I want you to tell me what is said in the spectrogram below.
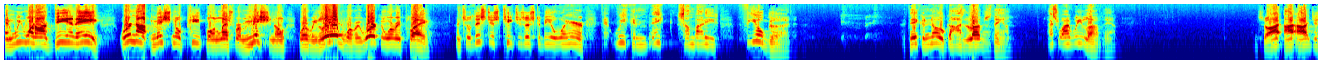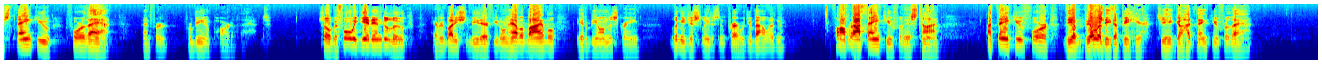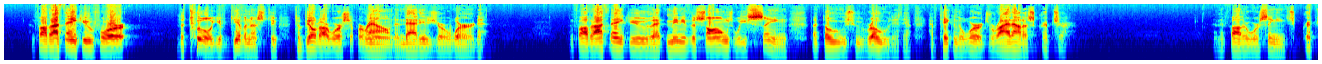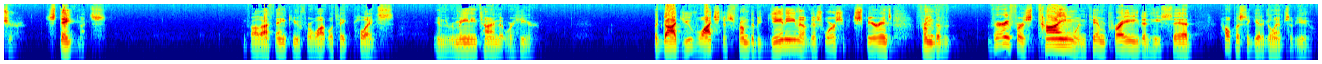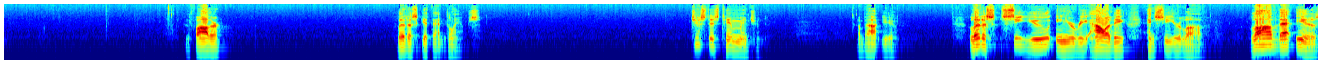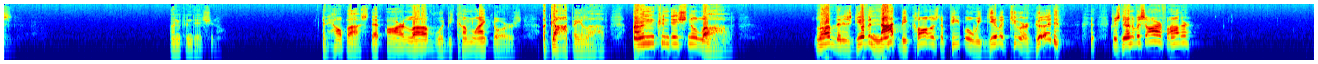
And we want our DNA. We're not missional people unless we're missional where we live, where we work, and where we play. And so this just teaches us to be aware that we can make somebody feel good. That they can know God loves them. That's why we love them. And so I, I, I just thank you for that and for, for being a part of that. So before we get into Luke, everybody should be there. If you don't have a Bible, it'll be on the screen. Let me just lead us in prayer. Would you bow with me? Father, I thank you for this time. I thank you for the ability to be here. Gee, God, thank you for that. And Father, I thank you for the tool you've given us to, to build our worship around, and that is your word. And Father, I thank you that many of the songs we sing, that those who wrote it have, have taken the words right out of Scripture. And that, Father, we're singing Scripture statements. And Father, I thank you for what will take place in the remaining time that we're here. But God, you've watched us from the beginning of this worship experience, from the very first time when Tim prayed and he said, Help us to get a glimpse of you. And Father, let us get that glimpse. Just as Tim mentioned about you. Let us see you in your reality and see your love. Love that is unconditional. And help us that our love would become like yours agape love, unconditional love. Love that is given not because the people we give it to are good, because none of us are, Father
